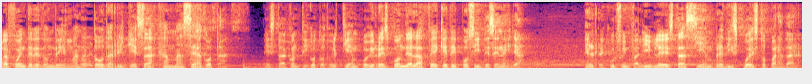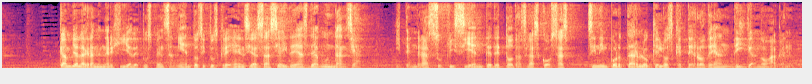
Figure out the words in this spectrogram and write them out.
La fuente de donde emana toda riqueza jamás se agota. Está contigo todo el tiempo y responde a la fe que deposites en ella. El recurso infalible está siempre dispuesto para dar. Cambia la gran energía de tus pensamientos y tus creencias hacia ideas de abundancia y tendrás suficiente de todas las cosas sin importar lo que los que te rodean digan o hagan.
